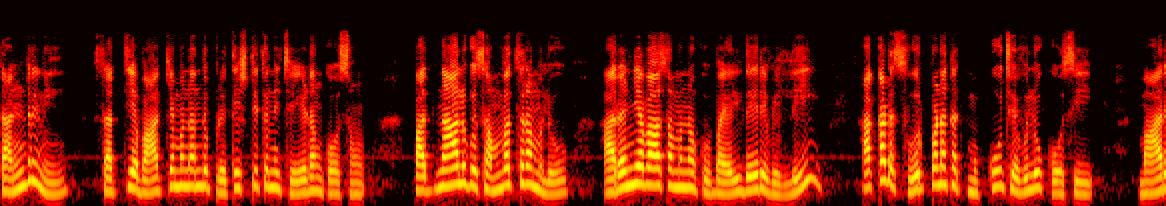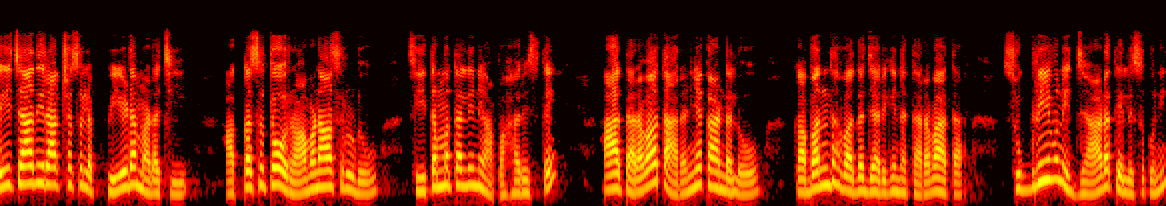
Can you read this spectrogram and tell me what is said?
తండ్రిని సత్యవాక్యమునందు ప్రతిష్ఠితుని చేయడం కోసం పద్నాలుగు సంవత్సరములు అరణ్యవాసమునకు బయలుదేరి వెళ్ళి అక్కడ శూర్పణక ముక్కు చెవులు కోసి మారీచాది రాక్షసుల పీడ మడచి అక్కసుతో రావణాసురుడు సీతమ్మ తల్లిని అపహరిస్తే ఆ తర్వాత అరణ్యకాండలో కబంధ వధ జరిగిన తర్వాత సుగ్రీవుని జాడ తెలుసుకుని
